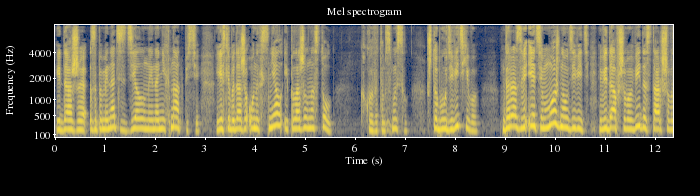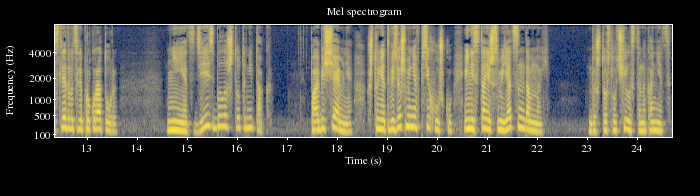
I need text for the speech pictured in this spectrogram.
и даже запоминать сделанные на них надписи, если бы даже он их снял и положил на стол. Какой в этом смысл? Чтобы удивить его? Да разве этим можно удивить видавшего вида старшего следователя прокуратуры? Нет, здесь было что-то не так. Пообещай мне, что не отвезешь меня в психушку и не станешь смеяться надо мной. Да что случилось-то, наконец?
